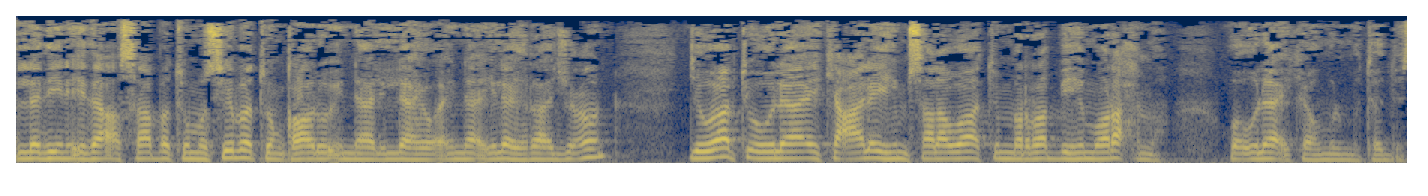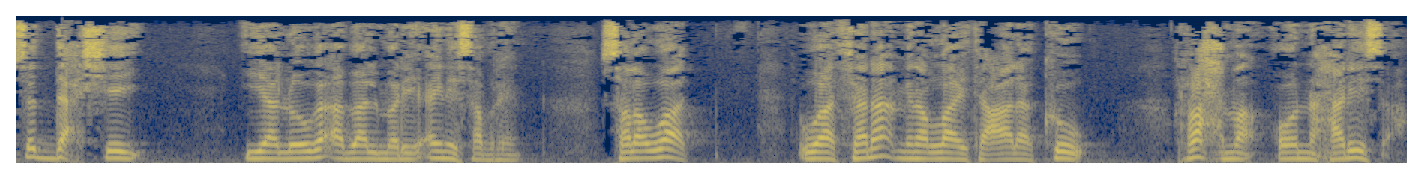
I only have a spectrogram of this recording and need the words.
aladiina ida asaabathum musiibaة qaluu ina lilahi wa ina ilayhi raajicuun jawaabta ulaaئika calayhim salawaat min rabihim waraxma wa ulaaئika hum اlmutaduun saddex shay yaa looga abaalmariyay aynay sabreen salawaat waa thana min allahi tacaala ko raxma oo naxariis ah.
